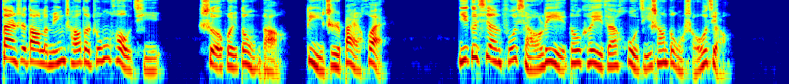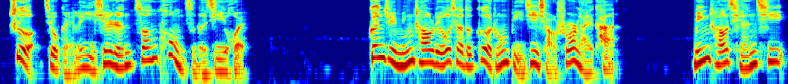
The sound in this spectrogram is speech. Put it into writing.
但是到了明朝的中后期，社会动荡，吏治败坏，一个县府小吏都可以在户籍上动手脚，这就给了一些人钻空子的机会。根据明朝留下的各种笔记小说来看，明朝前期。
